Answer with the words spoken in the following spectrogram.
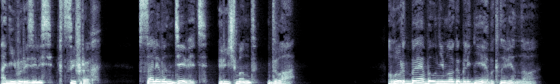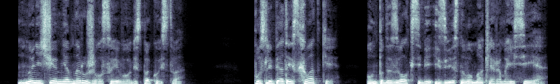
они выразились в цифрах. Салливан 9, Ричмонд 2. Лорд Б был немного бледнее обыкновенного, но ничем не обнаруживал своего беспокойства. После пятой схватки он подозвал к себе известного маклера Моисея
